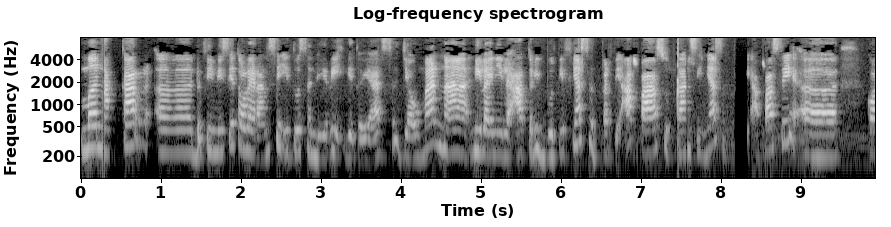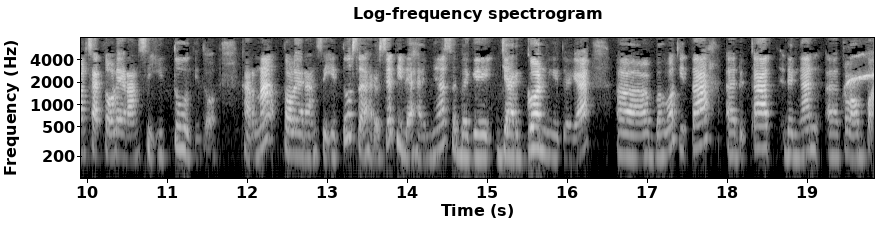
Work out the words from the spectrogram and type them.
menakar eh, definisi toleransi itu sendiri gitu ya. Sejauh mana nilai-nilai atributifnya seperti apa, substansinya seperti apa sih eh, konsep toleransi itu gitu. Karena toleransi itu seharusnya tidak hanya sebagai jargon gitu ya, eh, bahwa kita eh, dekat dengan eh, kelompok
